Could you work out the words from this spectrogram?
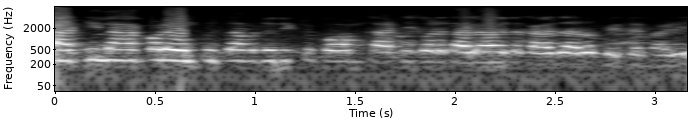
কাঠি না করে, অঙ্কুশ যদি একটু কম কাঠি করে, তাহলে হয়তো কাজ আরও পেতে পারি।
